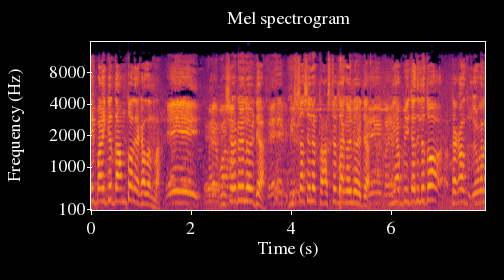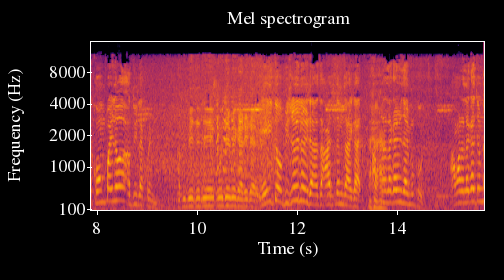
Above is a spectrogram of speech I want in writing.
এই বাইকের দাম তো আর এক হাজার না। বিষয়টা হইল এটা। বিশ্বাস হইলে ট্রাস্টের জায়গা হইল এটা। নিয়ে বেচা দিলে তো টাকা এবারে কম পাইলেও দুই লাখ পাইনি। আপনি বেঁচে দিয়ে কই দেবে গাড়িটা? এই তো বিষয় হইল এটা আসলেন জায়গায়। আপনার এলাকায় আমি যাই মুকুল আমার এলাকায় যেমন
